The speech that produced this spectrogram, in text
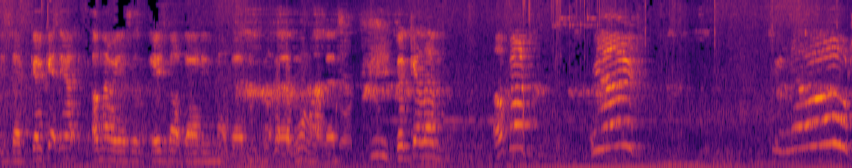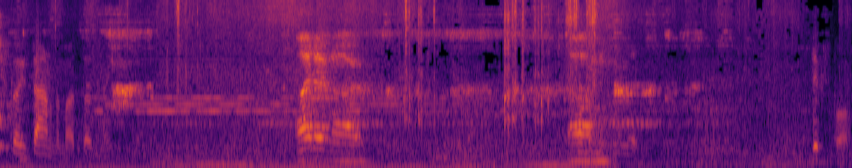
he's dead. Go get the. Oh no, he isn't. He's not dead, he's not dead, he's not dead, he's not dead. Go kill him! Oh god! Reload! Reload! Goes down the mud, doesn't he? I don't know. Um. Six spot.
